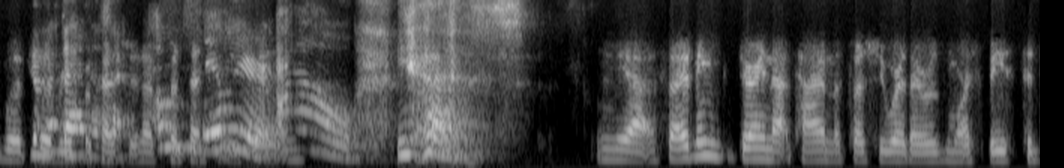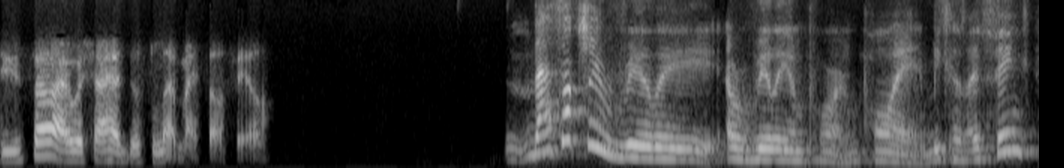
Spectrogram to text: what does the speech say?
with the repercussion of oh, potential failure. Ow. Yes. Yeah. So I think during that time, especially where there was more space to do so, I wish I had just let myself fail. That's actually really a really important point because I think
